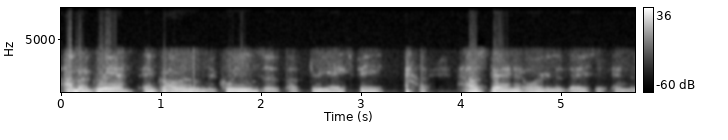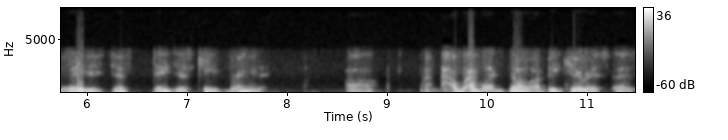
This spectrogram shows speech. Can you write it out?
I'm agreeing and calling them the queens of, of 3HP, outstanding organization, and the ladies just they just keep bringing it. Uh, I, I, I would though. I'd be curious as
